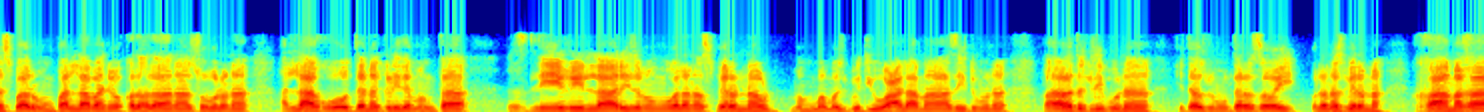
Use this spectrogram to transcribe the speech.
نسپارو مونږ په الله باندې وقد هدانا سبلنا الله خو د نکړي د مونږ ته لیغی لاری زمون ولا نصبرن مونږ به مضبوط یو علامه زیتمونه په تکلیفونه چې تاسو مونږ درسوي ولا نصبرن خامخه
